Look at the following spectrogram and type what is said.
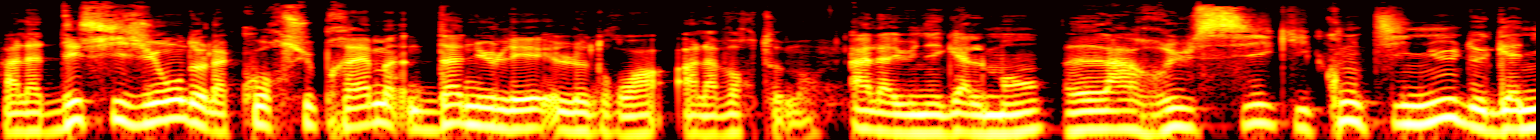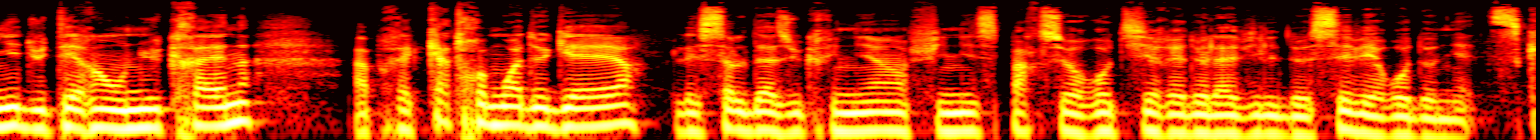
à la décision de la Cour suprême d'annuler le droit à l'avortement. À la une également, la Russie qui continue de gagner du terrain en Ukraine après quatre mois de guerre, les soldats ukrainiens finissent par se retirer de la ville de Severodonetsk.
